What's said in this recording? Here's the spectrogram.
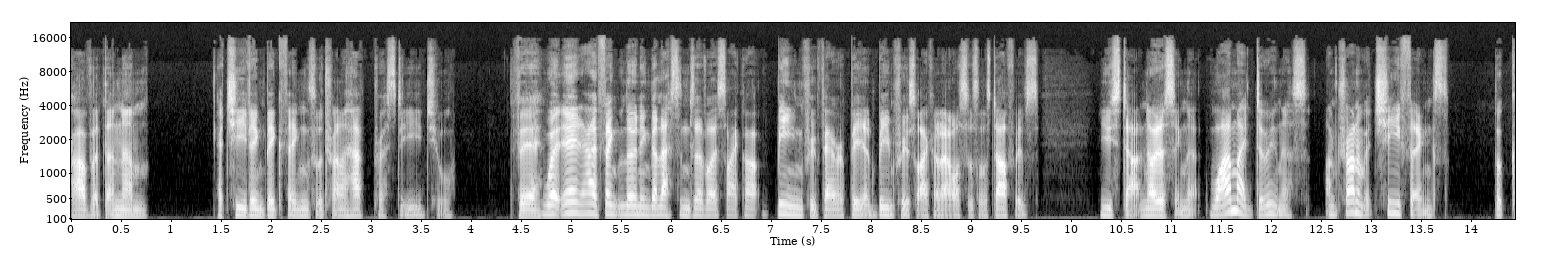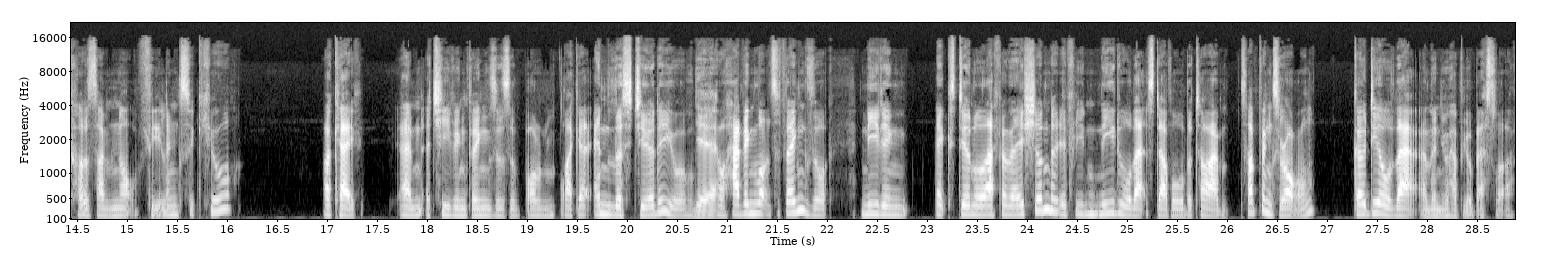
rather than um, achieving big things or trying to have prestige or fair. Well, and I think learning the lessons of a psycho, being through therapy and being through psychoanalysis and stuff is you start noticing that why am I doing this? I'm trying to achieve things because I'm not feeling secure. Okay, and achieving things is a on like an endless journey, or Yeah. or having lots of things, or needing external affirmation. If you need all that stuff all the time, something's wrong. Go deal with that, and then you'll have your best life.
